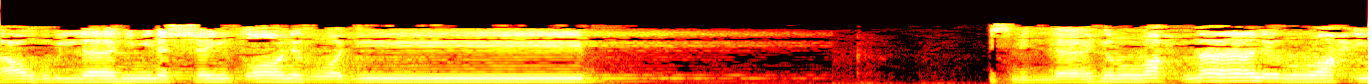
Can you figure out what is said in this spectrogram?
أعوذ بالله من الشيطان الرجيم. بسم الله الرحمن الرحيم.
